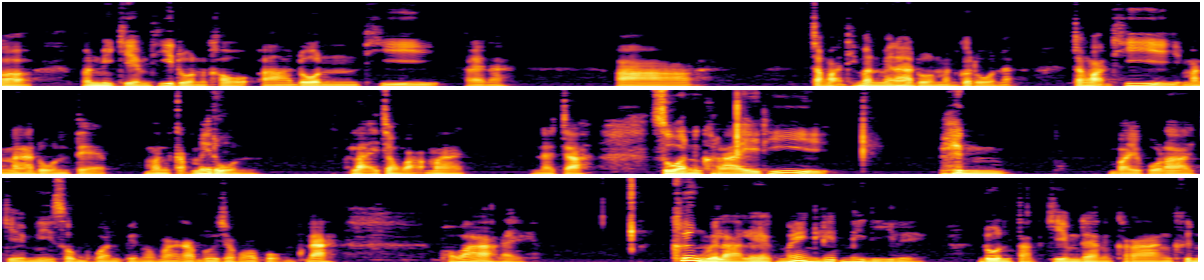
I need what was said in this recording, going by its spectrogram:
ก็มันมีเกมที่โดนเข้าอ่าโดนที่อะไรนะ จังหวะที่มันไม่น่าโดนมันก็โดนอะจังหวะที่มันน่าโดนแต่มันกลับไม่โดน หลายจังหวะมากนะจ๊ะ ส่วนใครที่เป็นไบโพล่าเกมนี้สมควรเป็นมาก ๆ ครับ โดยเฉพาะผมนะ เพราะว่าอะไร ครึ่งเวลาแรกแม่งเล่นไม่ดีเลย โดนตัดเกมแดนกลางขึ้น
